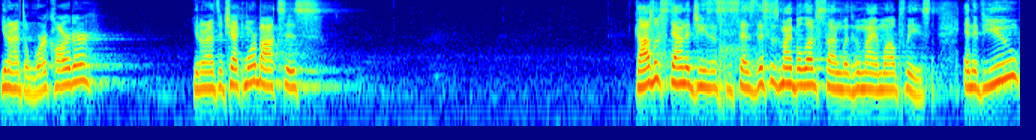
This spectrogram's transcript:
You don't have to work harder. You don't have to check more boxes. God looks down at Jesus and says, This is my beloved Son with whom I am well pleased. And if you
